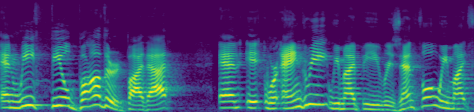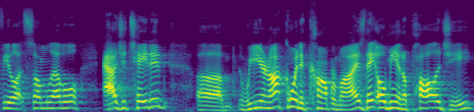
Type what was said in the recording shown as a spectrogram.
And we feel bothered by that. And it, we're angry, we might be resentful, we might feel at some level agitated. Um, we are not going to compromise. They owe me an apology.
